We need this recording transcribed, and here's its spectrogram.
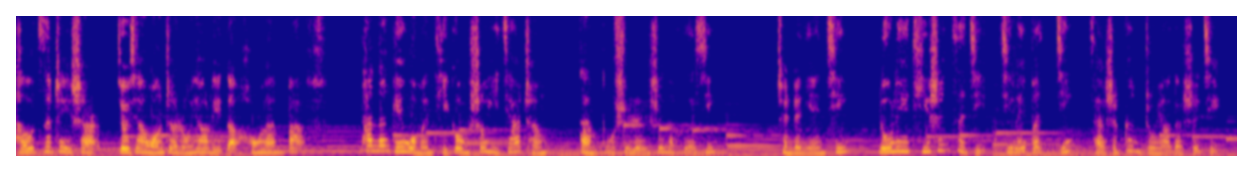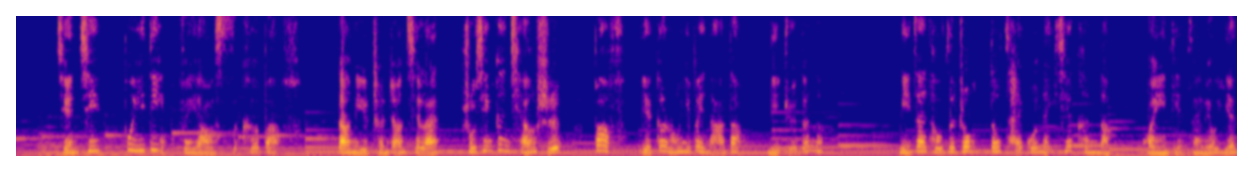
投资这事儿就像王者荣耀里的红蓝 buff，它能给我们提供收益加成，但不是人生的核心。趁着年轻，努力提升自己，积累本金才是更重要的事情。前期不一定非要死磕 buff，当你成长起来，属性更强时，buff 也更容易被拿到。你觉得呢？你在投资中都踩过哪些坑呢？欢迎点赞留言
